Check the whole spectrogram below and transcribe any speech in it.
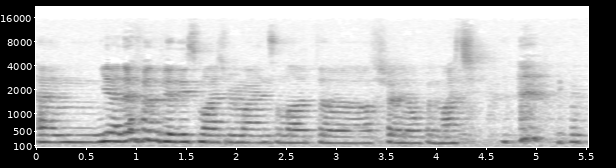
And yeah, definitely this match reminds a lot uh, of Australia Open match.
